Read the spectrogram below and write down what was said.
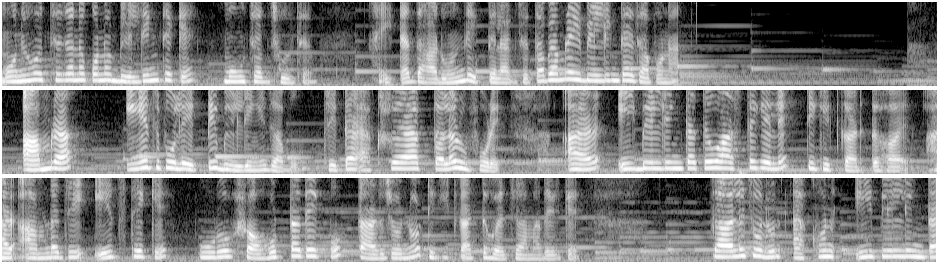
মনে হচ্ছে যেন কোনো বিল্ডিং থেকে মৌচাক ঝুলছে। এটা দারুণ দেখতে লাগছে, তবে আমরা এই বিল্ডিংটায় যাব না। আমরা এজ বলে একটি বিল্ডিংয়ে যাব, যেটা একশো এক তলার উপরে। আর এই বিল্ডিংটাতেও আসতে গেলে টিকিট কাটতে হয়। আর আমরা যে এজ থেকে পুরো শহরটা দেখব, তার জন্য টিকিট কাটতে হয়েছে আমাদেরকে। তাহলে চলুন, এখন এই বিল্ডিংটা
